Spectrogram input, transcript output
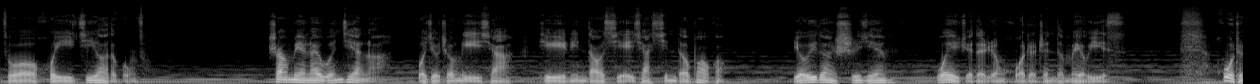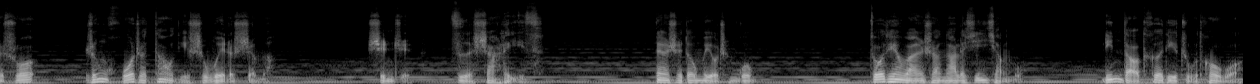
做会议纪要的工作。上面来文件了，我就整理一下，替领导写一下心得报告。”有一段时间，我也觉得人活着真的没有意思，或者说，人活着到底是为了什么？甚至自杀了一次，但是都没有成功。昨天晚上拿了新项目，领导特地嘱托我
